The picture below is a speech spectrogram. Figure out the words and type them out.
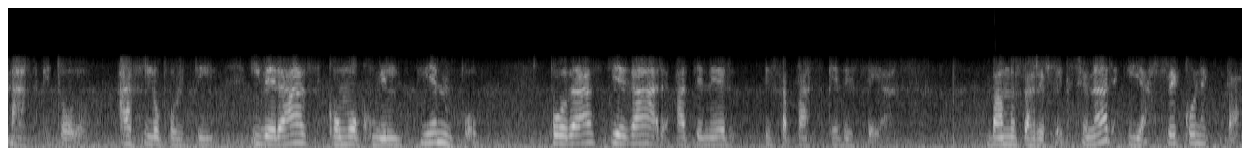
más que todo, hazlo por ti y verás cómo con el tiempo podrás llegar a tener esa paz que deseas. Vamos a reflexionar y a reconectar.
